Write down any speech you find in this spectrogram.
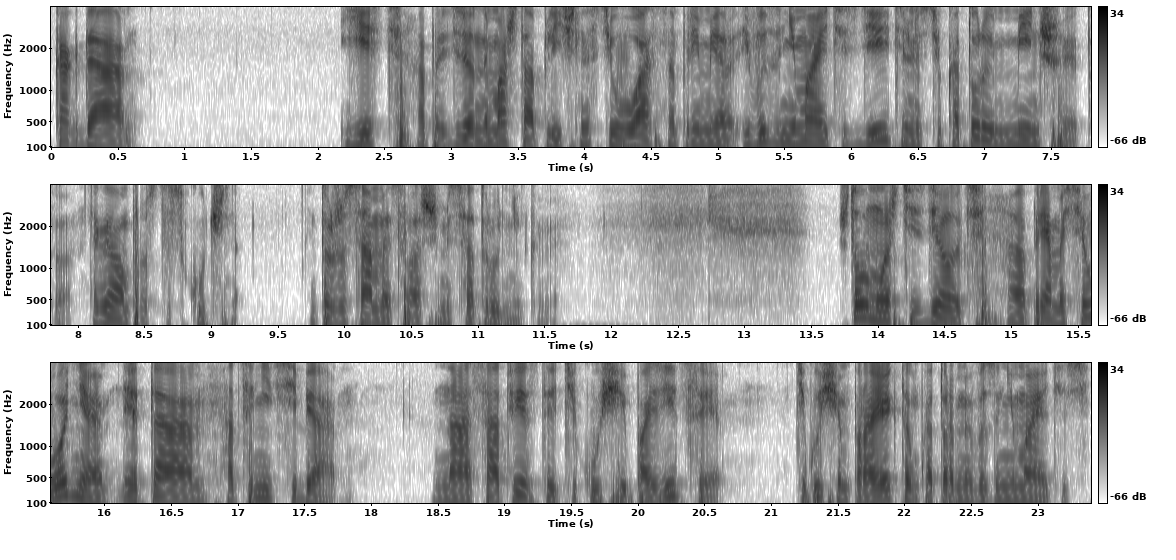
когда есть определенный масштаб личности у вас, например, и вы занимаетесь деятельностью, которая меньше этого. Тогда вам просто скучно. И то же самое с вашими сотрудниками. Что вы можете сделать а, прямо сегодня? Это оценить себя на соответствие текущей позиции, текущим проектам, которыми вы занимаетесь,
